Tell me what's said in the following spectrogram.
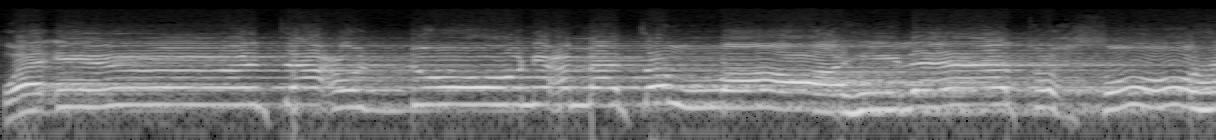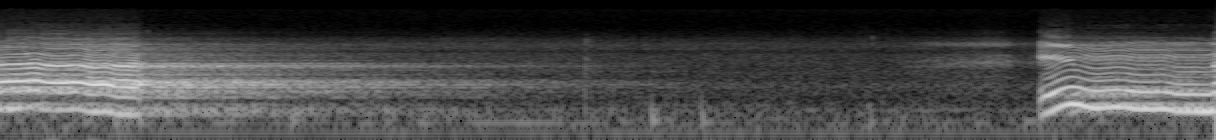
وإن تعدوا نعمة الله لا تحصوها. إن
